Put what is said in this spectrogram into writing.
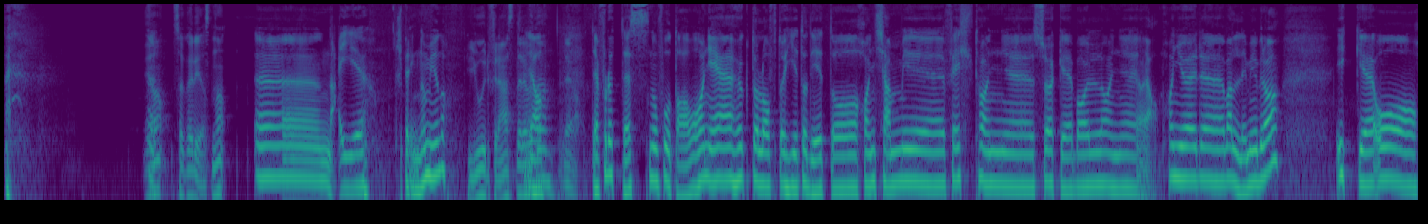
ja Sakariassen, da. Uh, nei, sprenger nå mye, da. Jordfres, dere, vet Ja. du. Ja. Det flyttes noen fot av, og han er høyt og lavt og hit og dit, og han kommer i felt, han eh, søker ball, han, eh, ja, han gjør veldig mye bra. Ikke, og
